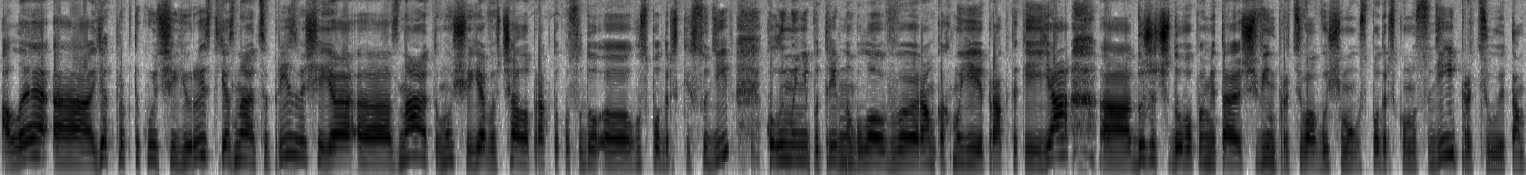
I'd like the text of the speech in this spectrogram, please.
Але е, як практикуючий юрист, я знаю це прізвище. Я е, знаю, тому що я вивчала практику судо, господарських судів, коли мені потрібно було в рамках моєї практики. І я дуже чудово пам'ятаю, що він працював в вищому господарському суді і працює там.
